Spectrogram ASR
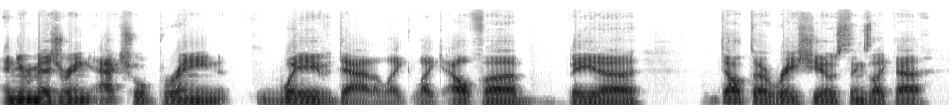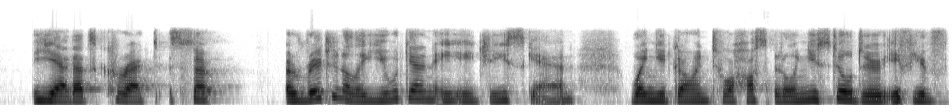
and you're measuring actual brain wave data like like alpha, beta, delta ratios, things like that. Yeah, that's correct. So originally you would get an EEG scan when you'd go into a hospital and you still do if you've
